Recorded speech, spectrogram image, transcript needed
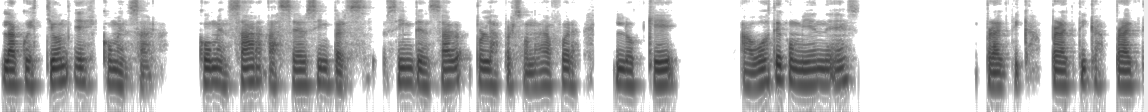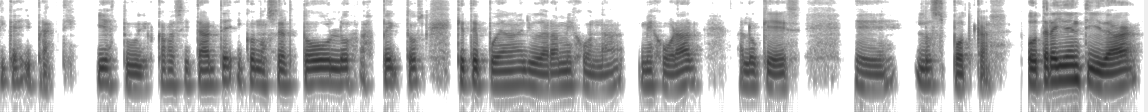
la cuestión es comenzar. comenzar a hacer sin, pensar por las personas de afuera. Lo que a vos te conviene es práctica, práctica, práctica y práctica. Y estudio, capacitarte y conocer todos los aspectos que te puedan ayudar a mejorar, mejorar a lo que es eh, los podcasts. Otra identidad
